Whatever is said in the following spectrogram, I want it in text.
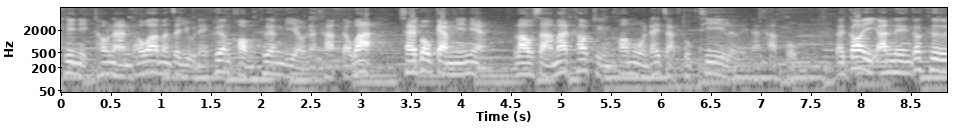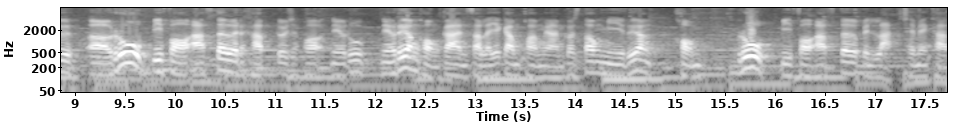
คลินิกเท่านั้น เพราะว่ามันจะอยู่ในเครื่องคอมเครื่องเดียวนะครับ แต่ว่าใช้โปรแกรมนี้เนี่ยเราสามารถเข้าถึงข้อมูลได้จากทุกที่เลยนะครับผม แล้วก็อีกอันหนึงก็คือออรูป before after นะครับ โดยเฉพาะในรูปในเรื่องของการศัลยกรรมความงาม ก็จะต้องมีเรื่องของรูป before after เป็นหลักใช่ไหมครับ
